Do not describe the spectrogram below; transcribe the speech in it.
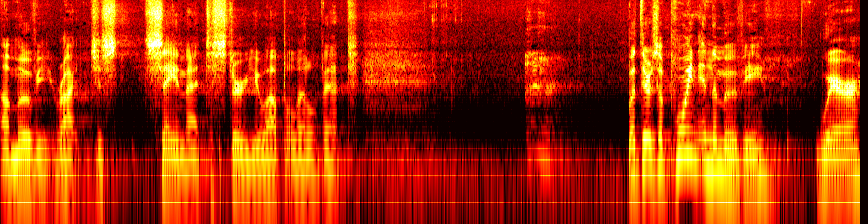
a movie, right? Just saying that to stir you up a little bit. But there's a point in the movie where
